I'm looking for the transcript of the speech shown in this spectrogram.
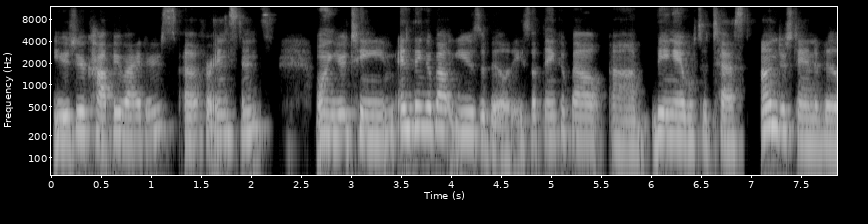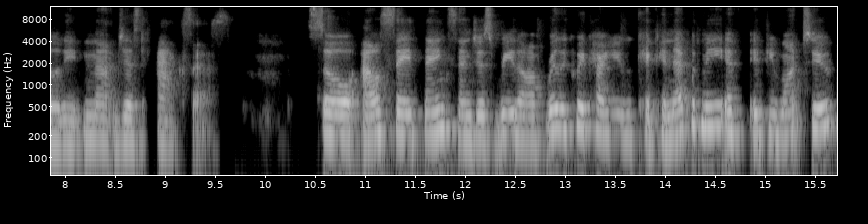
use your copywriters, uh, for instance, on your team and think about usability. So think about uh, being able to test understandability, not just access. So I'll say thanks and just read off really quick how you can connect with me if, if you want to.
